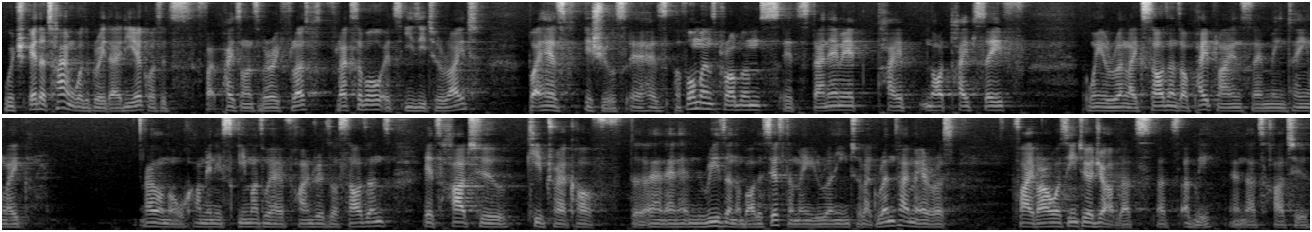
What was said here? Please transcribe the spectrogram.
which at the time was a great idea because it's Python is very flexible, it's easy to write, but it has issues. It has performance problems. It's dynamic type, not type safe. When you run like thousands of pipelines and maintain like I don't know how many schemas we have, hundreds or thousands. It's hard to keep track of the and, and, and reason about the system, and you run into like runtime errors. Five hours into your job, that's that's ugly, and that's hard to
